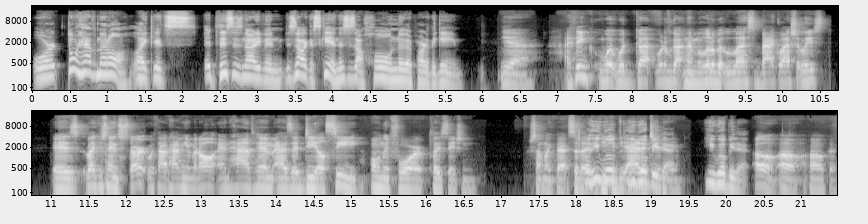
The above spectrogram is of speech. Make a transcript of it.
or don't have them at all. Like it's it. This is not even. It's not like a skin. This is a whole nother part of the game. Yeah, I think what would got would have gotten them a little bit less backlash, at least, is like you're saying, start without having him at all, and have him as a DLC only for PlayStation or something like that, so that well, he, he will, could be added he will be that. He will be that. Oh, oh, oh, okay.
